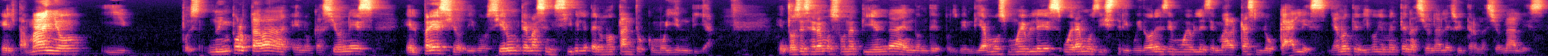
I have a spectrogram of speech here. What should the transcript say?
el tamaño y pues no importaba en ocasiones el precio, digo, sí era un tema sensible, pero no tanto como hoy en día. Entonces éramos una tienda en donde pues, vendíamos muebles o éramos distribuidores de muebles de marcas locales, ya no te digo obviamente nacionales o internacionales.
